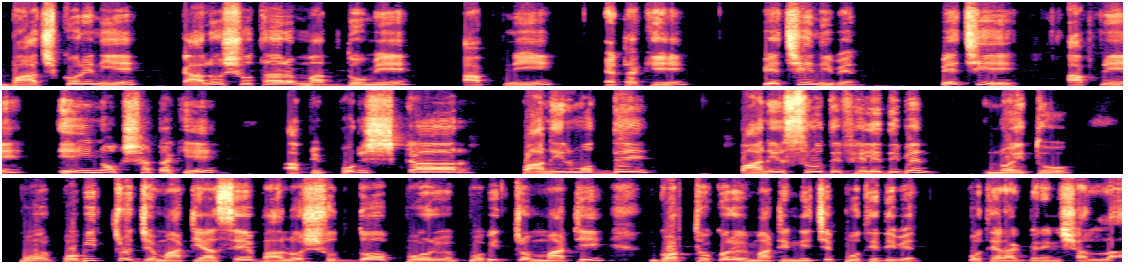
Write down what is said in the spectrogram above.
বাজ করে নিয়ে কালো সুতার মাধ্যমে আপনি এটাকে পেঁচিয়ে নেবেন। পেঁচিয়ে আপনি এই নকশাটাকে আপনি পরিষ্কার পানির মধ্যে, পানির স্রোতে ফেলে দিবেন, নয়তো পবিত্র যে মাটি আছে, ভালো, শুদ্ধ পবিত্র মাটি গর্ত করে ওই মাটির নিচে পুঁতে দিবেন, পুঁতে রাখবেন ইনশাল্লাহ।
